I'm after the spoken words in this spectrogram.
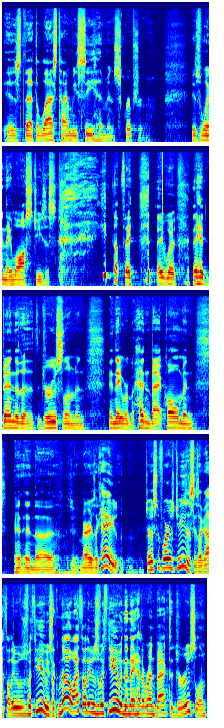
is that the last time we see him in Scripture is when they lost Jesus. you know, they they were they had been to the Jerusalem and and they were heading back home and and, and uh, Mary's like, "Hey, Joseph, where's Jesus?" He's like, "I thought he was with you." He's like, "No, I thought he was with you." And then they had to run back to Jerusalem,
